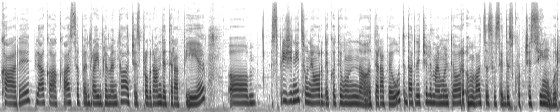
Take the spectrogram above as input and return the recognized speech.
care pleacă acasă pentru a implementa acest program de terapie uh, sprijiniți uneori de câte un uh, terapeut, dar de cele mai multe ori învață să se descurce singuri.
